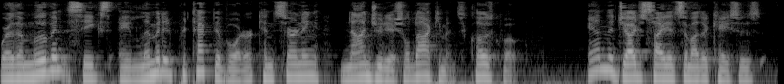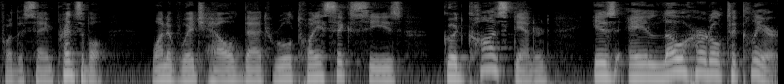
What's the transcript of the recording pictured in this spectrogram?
where the movant seeks a limited protective order concerning non-judicial documents. And the judge cited some other cases for the same principle, one of which held that Rule 26C's good cause standard is a low hurdle to clear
